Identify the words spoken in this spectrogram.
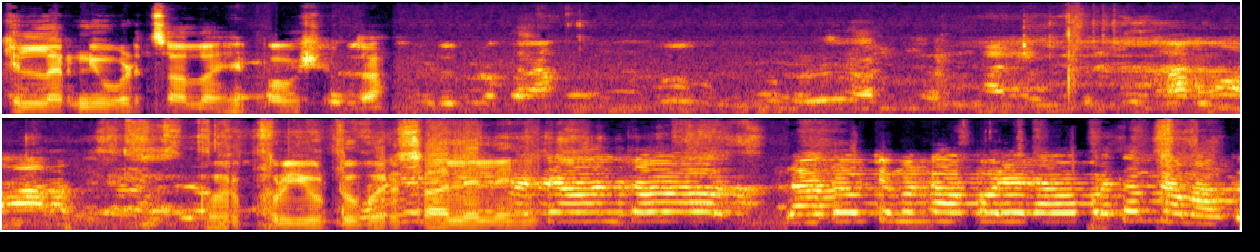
किल्लार निवड चालू आहे पाहू शकता भरपूर युट्यूबर्स आलेले आहेत. जाधव चिमणगाव कोरेगाव प्रथम क्रमांक.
